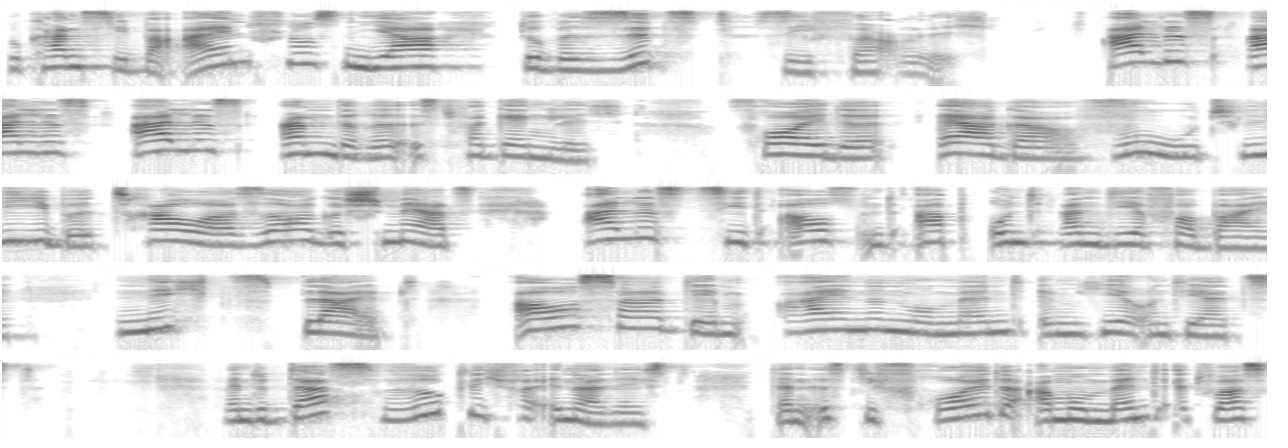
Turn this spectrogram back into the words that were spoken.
Du kannst sie beeinflussen, ja, du besitzt sie förmlich. Alles, alles, alles andere ist vergänglich. Freude, Ärger, Wut, Liebe, Trauer, Sorge, Schmerz, alles zieht auf und ab und an dir vorbei. Nichts bleibt, außer dem einen Moment im Hier und Jetzt. Wenn du das wirklich verinnerlichst, dann ist die Freude am Moment etwas,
